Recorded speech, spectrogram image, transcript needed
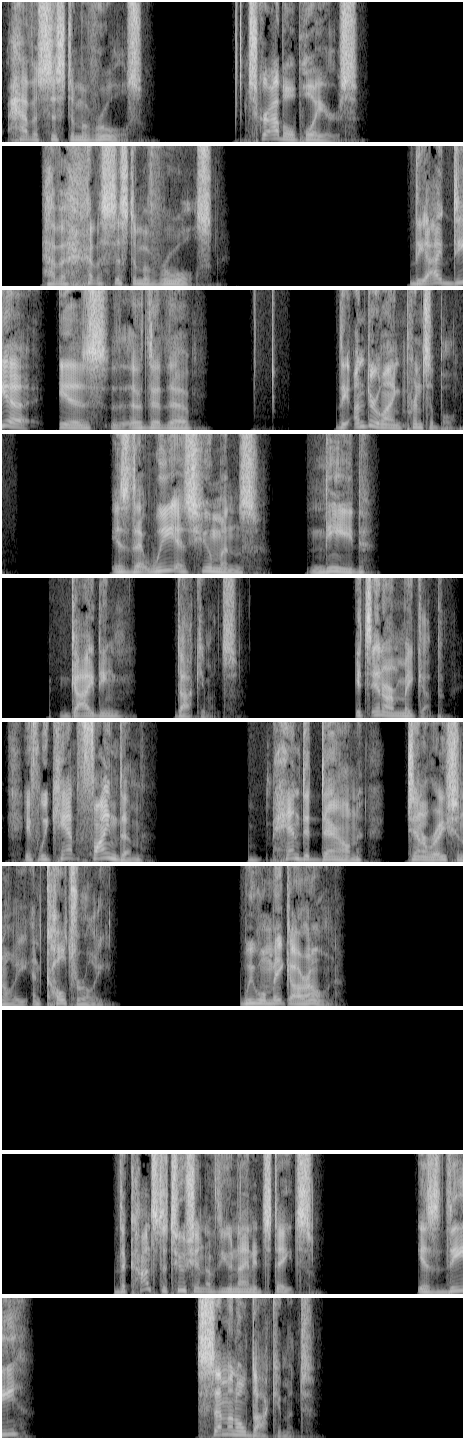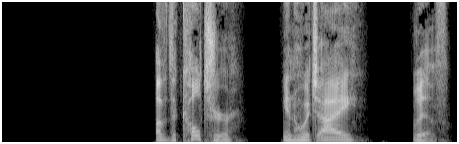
have a system of rules. Scrabble players have a have a system of rules. The idea is uh, the the the underlying principle is that we as humans need guiding documents. It's in our makeup. If we can't find them handed down generationally and culturally, we will make our own. The Constitution of the United States is the seminal document of the culture in which I live.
